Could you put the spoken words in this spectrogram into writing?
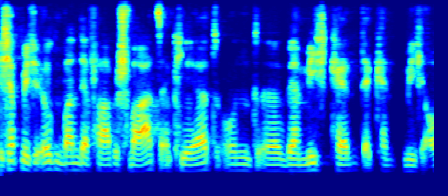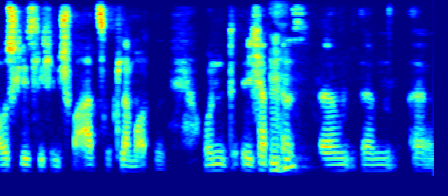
Ich habe mich irgendwann der Farbe Schwarz erklärt und äh, wer mich kennt, der kennt mich ausschließlich in schwarzen Klamotten. Und ich habe mhm. das ähm, ähm, äh,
